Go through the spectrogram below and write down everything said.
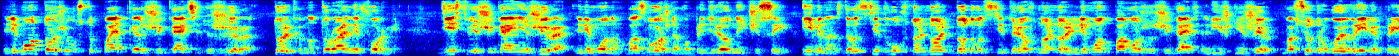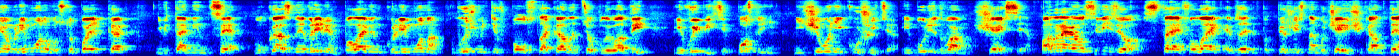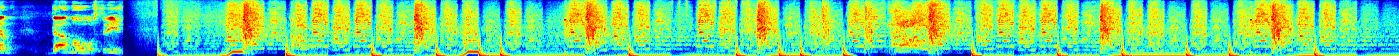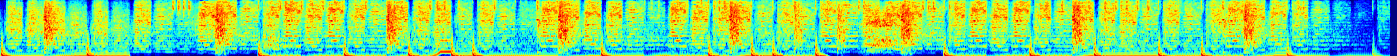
Лимон тоже выступает как сжигатель жира, только в натуральной форме. Действие сжигания жира лимоном возможно в определенные часы. Именно с 22.00 до 23.00 лимон поможет сжигать лишний жир. Во все другое время прием лимона выступает как витамин С. В указанное время половинку лимона выжмите в полстакана теплой воды и выпейте. После ничего не кушайте. И будет вам счастье. Понравилось видео? Ставь лайк, обязательно подпишись на обучающий контент. До новых встреч!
